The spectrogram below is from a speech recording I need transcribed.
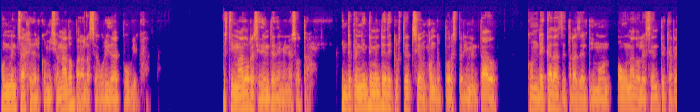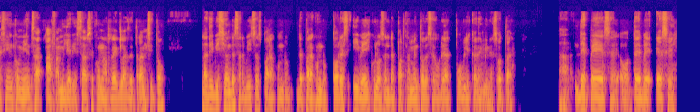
Un mensaje del comisionado para la seguridad pública. Estimado residente de Minnesota, independientemente de que usted sea un conductor experimentado, con décadas detrás del timón o un adolescente que recién comienza a familiarizarse con las reglas de tránsito, la División de Servicios para, Conductores y Vehículos del Departamento de Seguridad Pública de Minnesota, DPS o TBS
